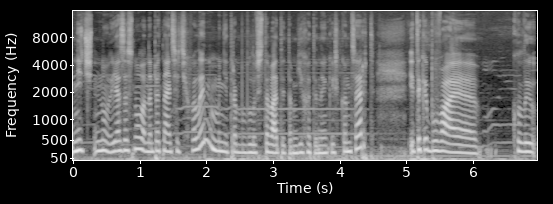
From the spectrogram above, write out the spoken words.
Ніч, ну, Я заснула на 15 хвилин, мені треба було вставати, там, їхати на якийсь концерт. І таке буває, коли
